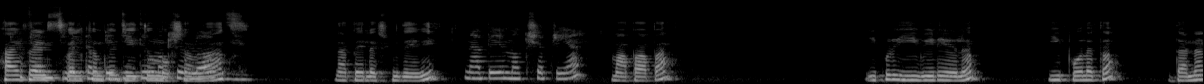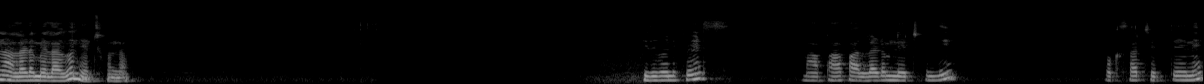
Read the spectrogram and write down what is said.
Hi friends welcome to Jeethu Moksha vlogs నా పేరు లక్ష్మీదేవి నా పేరు మోక్షప్రియ మా పాప ఇప్పుడు ఈ వీడియోలో ఈ పూలతో దండను అల్లడం ఎలాగో నేర్చుకుందాం ఇదిగోండి ఫ్రెండ్స్ మా పాప అల్లడం నేర్చుకుంది ఒకసారి చెప్తేనే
